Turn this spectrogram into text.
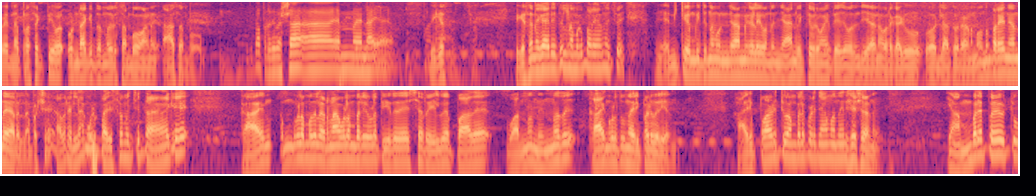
പിന്നെ പ്രസക്തി ഉണ്ടാക്കി തന്ന ഒരു സംഭവമാണ് ആ സംഭവം. ഇതിപ്പോൾ പ്രതിപക്ഷ വികസ വികസന കാര്യത്തിൽ നമുക്ക് പറയാമെന്ന് വെച്ചാൽ എനിക്ക് ഇരുന്ന മുൻഗാമികളെ ഒന്നും ഞാൻ വ്യക്തിപരമായി തേജോധം ചെയ്യാനോ അവരെ കഴിവ് ഇല്ലാത്തവരാണെന്നോ ഒന്നും പറയാൻ ഞാൻ തയ്യാറല്ല. പക്ഷേ അവരെല്ലാം കൂടി പരിശ്രമിച്ചിട്ട് ആകെ കായംകുളം മുതൽ എറണാകുളം വരെയുള്ള തീരദേശ റെയിൽവേ പാത വന്ന് നിന്നത് കായംകുളത്തു നിന്ന് ഹരിപ്പാട് വരെയാണ്. ഹരിപ്പാട് ടു അമ്പലപ്പുഴ ഞാൻ വന്നതിന് ശേഷമാണ്. ഈ അമ്പലപ്പുഴ ടു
